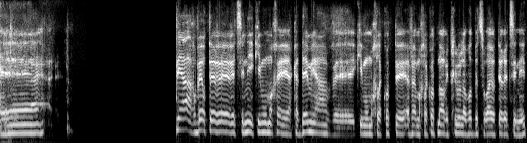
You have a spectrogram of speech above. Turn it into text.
אה, היה הרבה יותר אה, רציני, הקימו אקדמיה והקימו מחלקות, אה, והמחלקות נוער התחילו לעבוד בצורה יותר רצינית.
